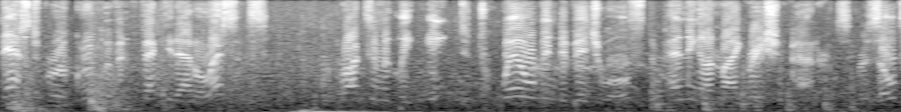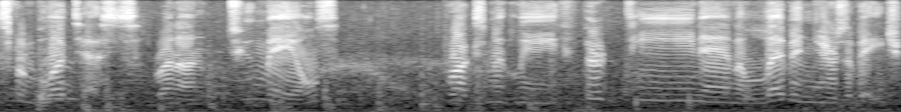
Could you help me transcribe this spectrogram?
nest for a group of infected adolescents. Approximately 8 to 12 individuals, depending on migration patterns. Results from blood tests run on two males, approximately 13 and 11 years of age,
